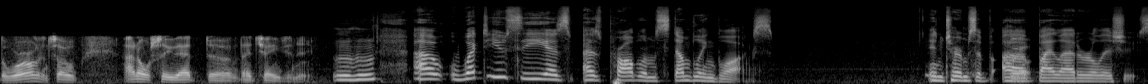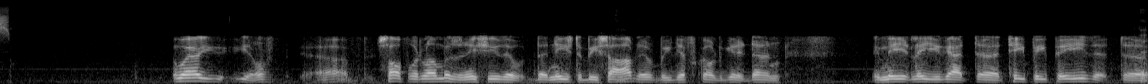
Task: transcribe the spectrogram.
the world, and so I don't see that uh, that changing any. Mm-hmm. Uh, what do you see as as problems, stumbling blocks, in terms of uh, well, bilateral issues? Well, you you know. Softwood lumber is an issue that that needs to be solved. It'll be difficult to get it done immediately. You got uh, TPP that uh,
